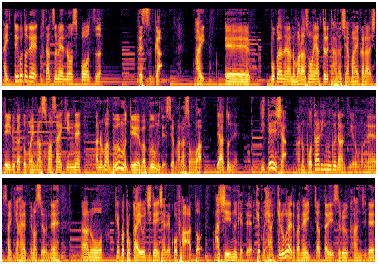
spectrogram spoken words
はい、ということで、二つ目のスポーツですが、はい、えー、僕はね、あの、マラソンをやってるって話は前からしているかと思います。まあ、最近ね、あの、まあ、ブームといえばブームですよ、マラソンは。で、あとね、自転車、あの、ボタリングなんていうのもね、最近流行ってますよね。あの、結構都会を自転車でこうファーっと走り抜けて、結構100キロぐらいとかね、行っちゃったりする感じで、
